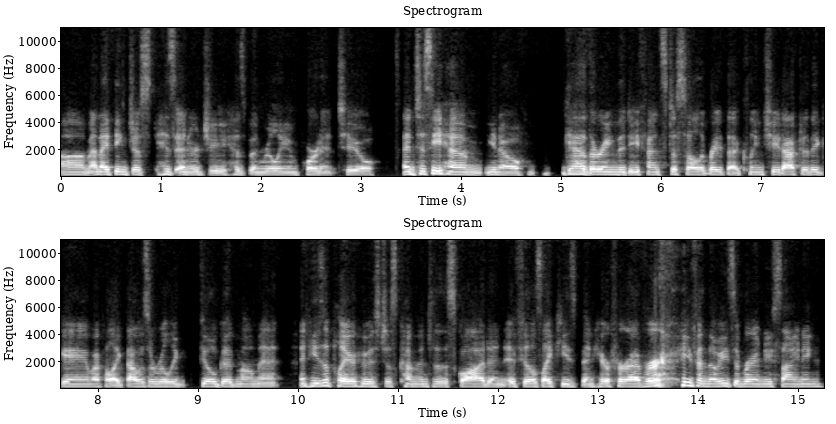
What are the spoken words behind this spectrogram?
Um, and I think just his energy has been really important too. And to see him, you know, gathering the defense to celebrate that clean sheet after the game, I felt like that was a really feel good moment. And he's a player who has just come into the squad and it feels like he's been here forever, even though he's a brand new signing.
